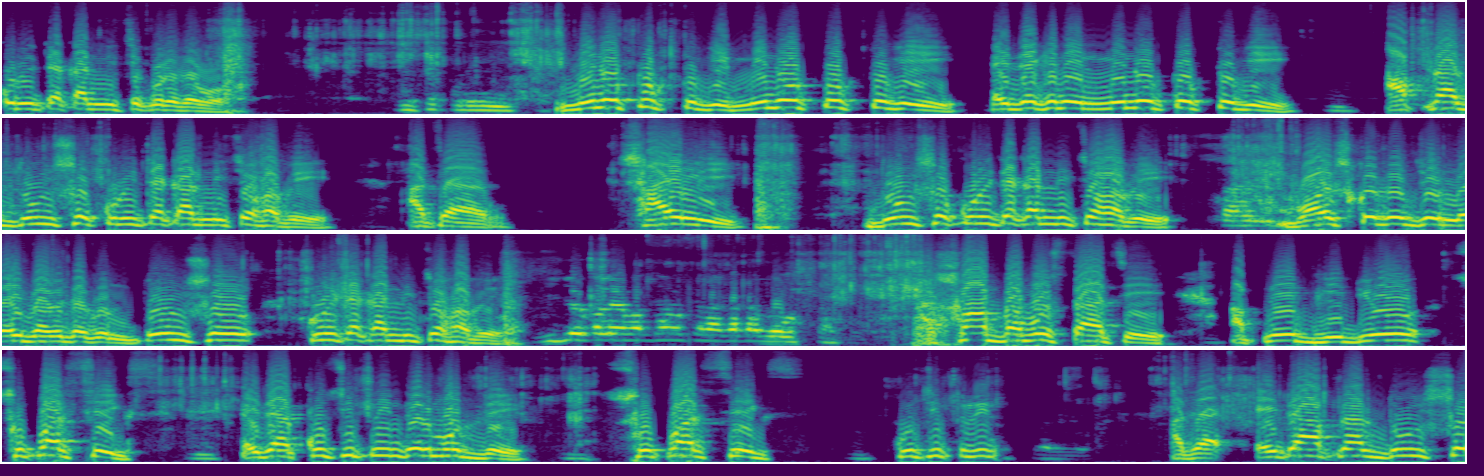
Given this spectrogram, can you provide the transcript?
কুড়ি টাকার নিচে করে দেবো। মিনো টুকটুকি মিনো টুকটুকি এই দেখে নিন মিনো টুকটুকি আপনার দুইশো কুড়ি টাকার নিচে হবে। আচ্ছা সাইলি দুইশো কুড়ি টাকার নিচে হবে। বয়স্কদের জন্য এইভাবে দেখুন দুইশো কুড়ি টাকার নিচে হবে। সব ব্যবস্থা আছে। আপনি ভিডিও সুপার সিক্স এটা কুচি প্রিন্টের মধ্যে সুপার সিক্স কুচি প্রিন্ট। আচ্ছা এটা আপনার দুইশো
